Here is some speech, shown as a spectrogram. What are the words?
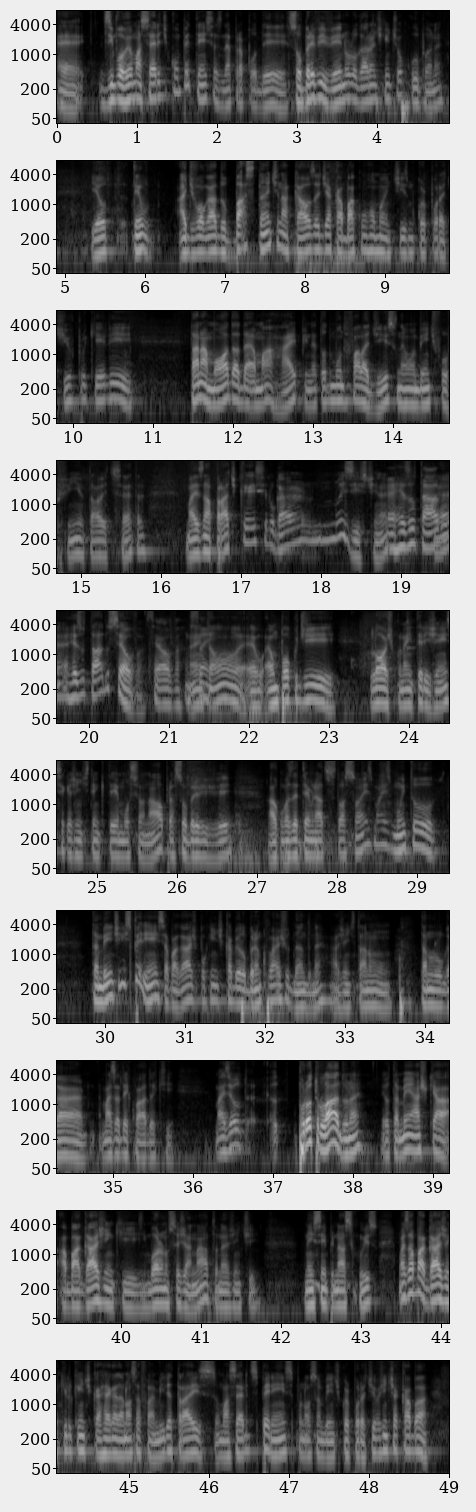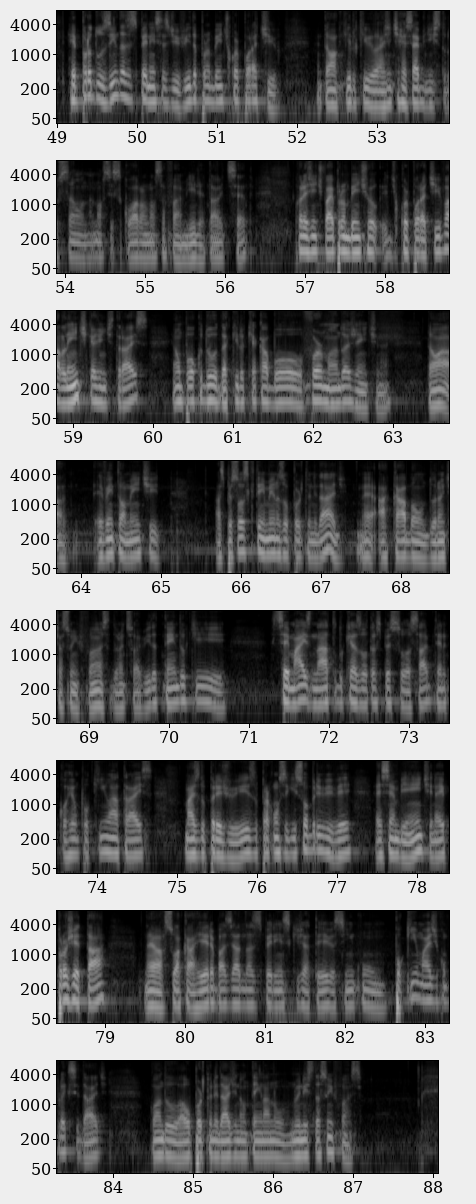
é, desenvolver uma série de competências, né? Pra poder sobreviver no lugar onde que a gente ocupa, né? E eu tenho advogado bastante na causa de acabar com o romantismo corporativo, porque ele tá na moda, é uma hype, né? Todo mundo fala disso, né? Um ambiente fofinho tal, etc. Mas na prática esse lugar não existe, né? É resultado. É resultado selva. Selva. né? Então é, é um pouco de, lógico, né, inteligência que a gente tem que ter emocional para sobreviver a algumas determinadas situações, mas muito também de experiência, bagagem, um pouquinho de cabelo branco vai ajudando, né? A gente está num, tá num lugar mais adequado aqui. Mas eu, eu- por outro lado, né? Eu também acho que a, a bagagem que, embora não seja nato, né? A gente nem sempre nasce com isso, mas a bagagem, aquilo que a gente carrega da nossa família, traz uma série de experiências para o nosso ambiente corporativo. A gente acaba reproduzindo as experiências de vida para o ambiente corporativo. Então, aquilo que a gente recebe de instrução na nossa escola, na nossa família, tal, etc. Quando a gente vai para o ambiente corporativo, a lente que a gente traz é um pouco do, daquilo que acabou formando a gente, né? Então, a- eventualmente, as pessoas que têm menos oportunidade né, acabam, durante a sua infância, durante a sua vida, tendo que ser mais nato do que as outras pessoas, sabe? Tendo que correr um pouquinho atrás mais do prejuízo para conseguir sobreviver a esse ambiente né? e projetar né, a sua carreira baseado nas experiências que já teve, assim, com um pouquinho mais de complexidade quando a oportunidade não tem lá no, no início da sua infância.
